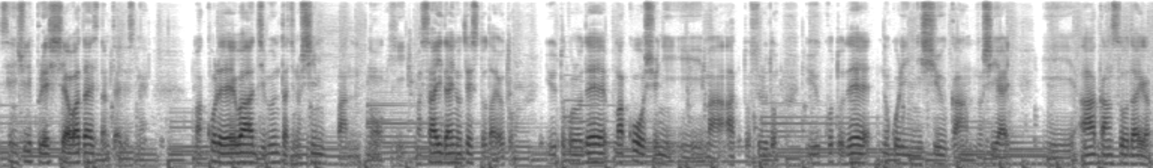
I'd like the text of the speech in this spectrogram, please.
選手にプレッシャーを与えてたみたいですね。まあ、これは自分たちの審判の日、まあ、最大のテストだよというところで、まあ、攻守に、まあ、圧倒するということで残り2週間の試合アーカンソー大学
